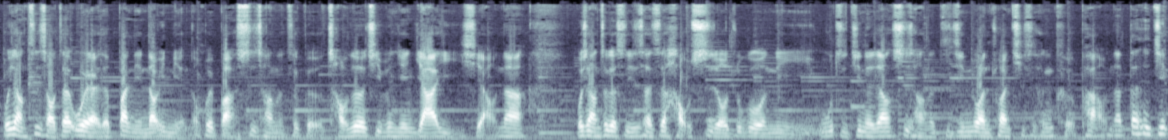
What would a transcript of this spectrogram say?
我想，至少在未来的半年到一年呢，会把市场的这个炒热气氛先压抑一下。那我想这个其实才是好事哦。如果你无止境的让市场的资金乱窜，其实很可怕。那但是今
